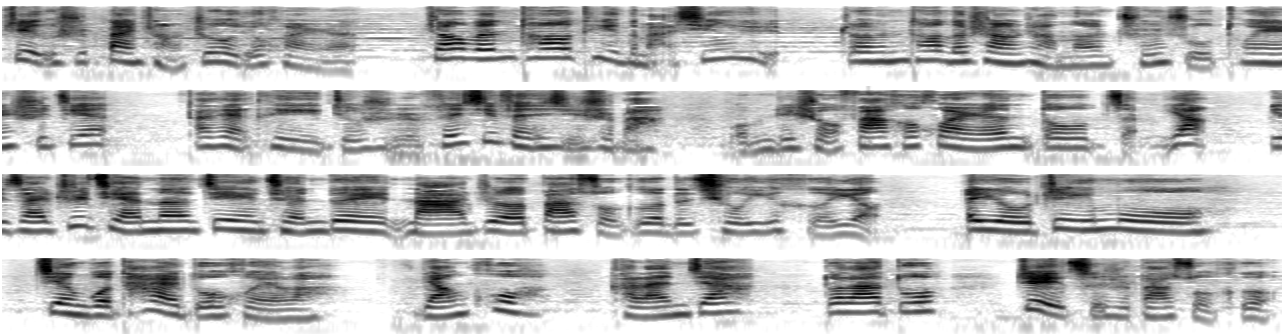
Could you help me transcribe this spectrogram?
这个是半场之后就换人。张文涛替的马兴玉，张文涛的上场呢纯属拖延时间，大家可以就是分析分析是吧？我们这首发和换人都怎么样？比赛之前呢，建业全队拿着巴索戈的球衣合影，哎呦，这一幕见过太多回了。杨阔、卡兰加、多拉多，这次是巴索戈。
